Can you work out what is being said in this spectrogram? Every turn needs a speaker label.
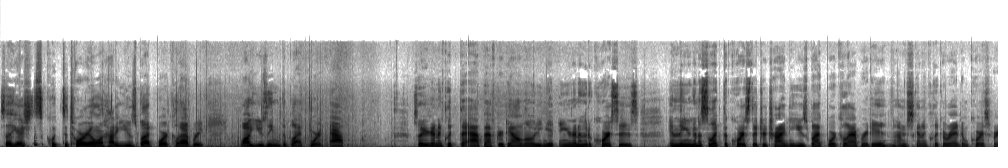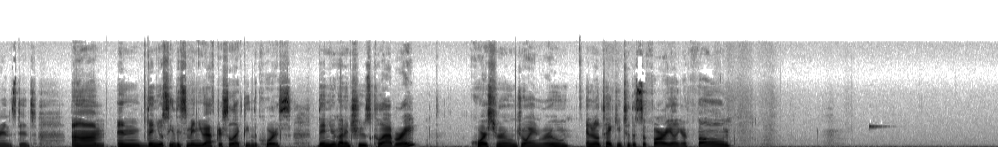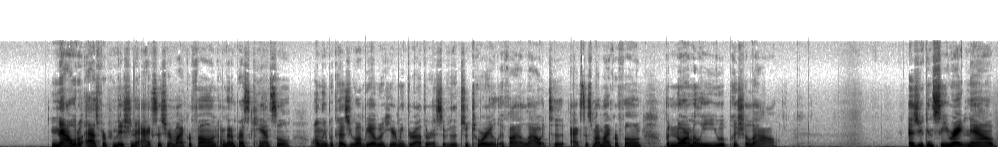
Speaker 1: So here's just a quick tutorial on how to use Blackboard Collaborate while using the Blackboard app. So you're going to click the app after downloading it and you're going to go to courses and then you're going to select the course that you're trying to use Blackboard Collaborate in. I'm just going to click a random course for instance. Um, and then you'll see this menu after selecting the course. Then you're going to choose Collaborate, Course Room, Join Room, and it'll take you to the Safari on your phone Now it'll ask for permission to access your microphone. I'm going to press cancel only because you won't be able to hear me throughout the rest of the tutorial if I allow it to access my microphone. But normally you would push allow. As you can see right now,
